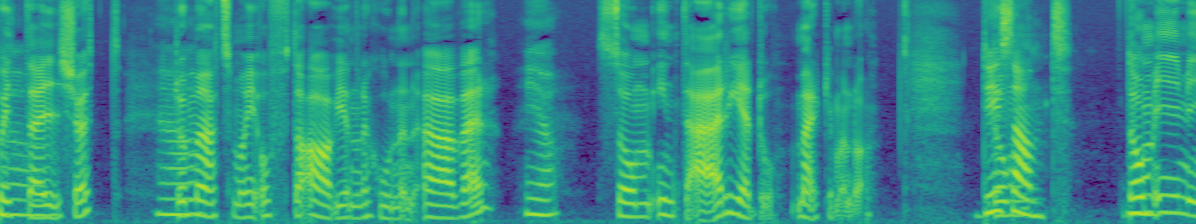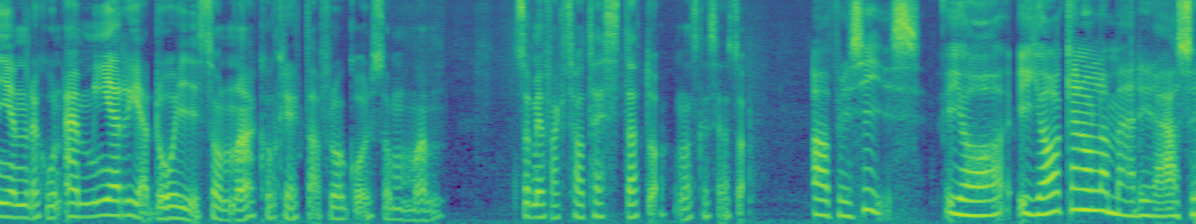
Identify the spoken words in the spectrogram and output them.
skita i kött, ja. då möts man ju ofta av generationen över Ja, som inte är redo, märker man då. det är De- sant. De Mm. i min generation är mer redo i sådana konkreta frågor som, man, som jag faktiskt har testat då, om man ska säga så. Ja, precis. Ja, jag kan hålla med dig där. Alltså,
